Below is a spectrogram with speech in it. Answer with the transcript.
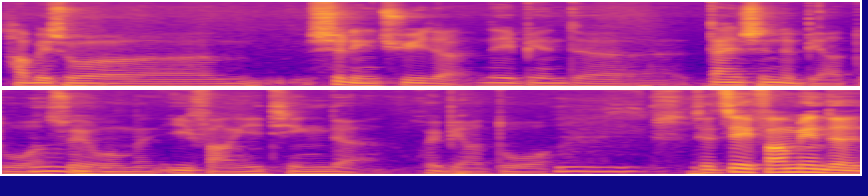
好比说士林区的那边的单身的比较多，嗯，所以我们一房一厅的。会比较多，嗯，所以这方面的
